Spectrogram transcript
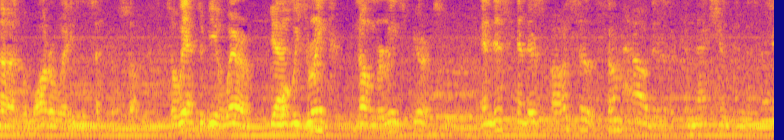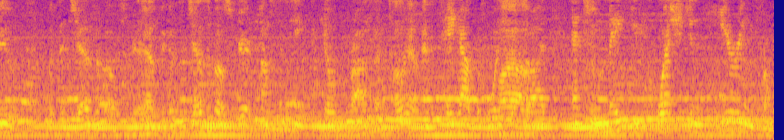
uh, the waterways, etc. So, so we have to be aware of Yes. what we drink. You know, marine spirits. And this, and there's also somehow there's a connection in this too with the Jezebel spirit, Yeah. because the Jezebel spirit comes to seek to kill the prophets Oh, yeah. and to take out the voice Wow. of God and to make you question hearing from.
